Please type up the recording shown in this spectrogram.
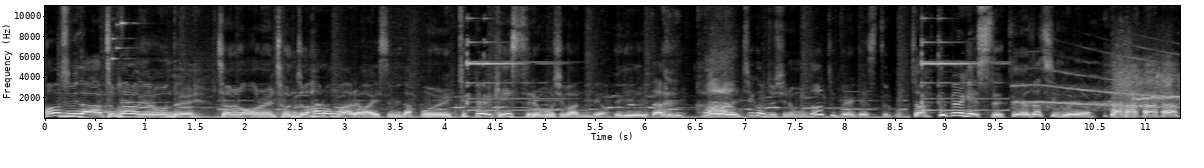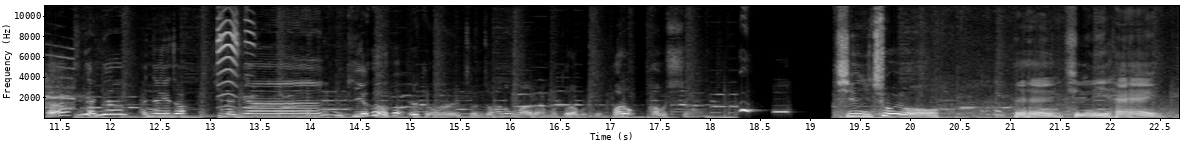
반갑습니다. 조카랑 여러분들. 저는 오늘 전주 한옥마을에 와 있습니다. 오늘 특별 게스트를 모시고 왔는데요. 여기 일단 카메라를 찍어주시는 분도 특별 게스트고. 자, 특별 게스트. 제 여자친구예요. 안녕. 안녕해줘. 안녕. 귀여워. 이렇게 오늘 전주 한옥마을을 한번 돌아볼게요. 바로 가보시죠. 시은이 추워요. 헤헤. 시은이 헤헤.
